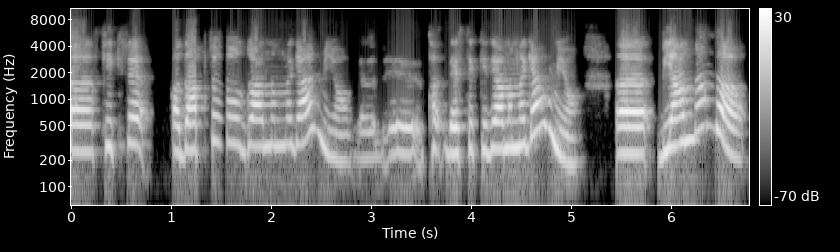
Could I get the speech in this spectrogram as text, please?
e, fikre adapte olduğu anlamına gelmiyor. E, ta, desteklediği anlamına gelmiyor. E, bir yandan da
